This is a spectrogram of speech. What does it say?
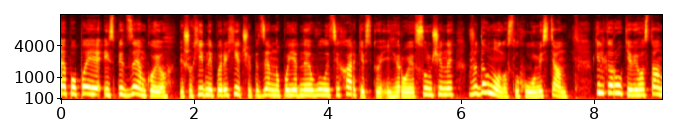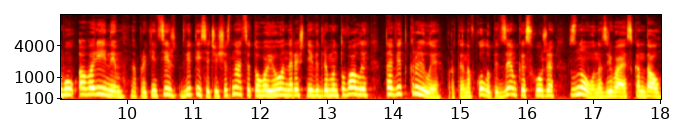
Епопея із підземкою. Пішохідний перехід, що підземно поєднує вулиці Харківської і Героїв Сумщини, вже давно на слуху у містян. Кілька років його стан був аварійним. Наприкінці ж 2016-го його нарешті відремонтували та відкрили. Проте навколо підземки, схоже, знову назріває скандал.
